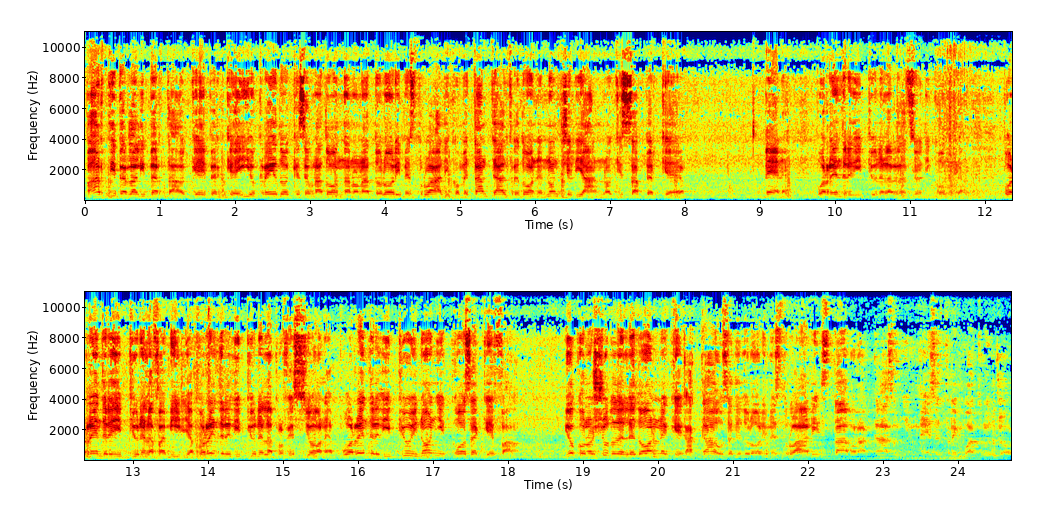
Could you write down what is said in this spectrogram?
Parti per la libertà, ok? Perché io credo che se una donna non ha dolori mestruali come tante altre donne non ce li hanno, chissà perché, bene, può rendere di più nella relazione di coppia, può rendere di più nella famiglia, può rendere di più nella professione, può rendere di più in ogni cosa che fa. Io ho conosciuto delle donne che a causa dei dolori mestruali stavano a casa ogni mese 3-4 giorni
